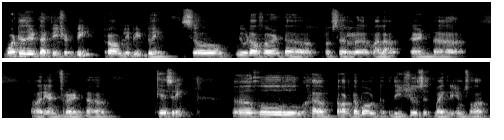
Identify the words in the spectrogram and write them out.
what is it that we should be probably be doing? So you would have heard uh, Professor uh, Mala and uh, our young friend uh, who have talked about the issues with migration, so on,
